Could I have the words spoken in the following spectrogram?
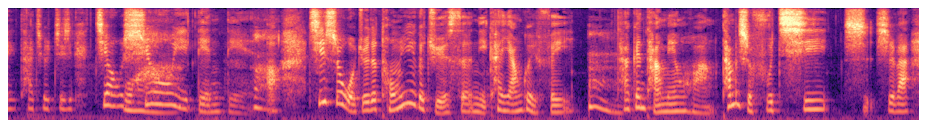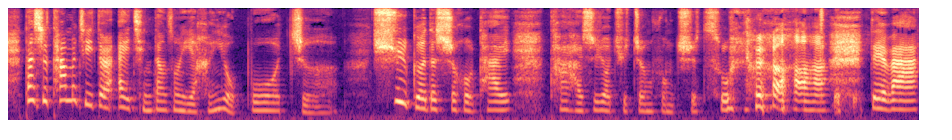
哎，他就就是娇羞一点点啊。其实我觉得同一个角色，你看杨贵妃，嗯，她跟唐明皇他们是夫妻，是是吧？但是他们这段爱情当中也很有波折。续阁的时候，他他还是要去争风吃醋，对吧？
